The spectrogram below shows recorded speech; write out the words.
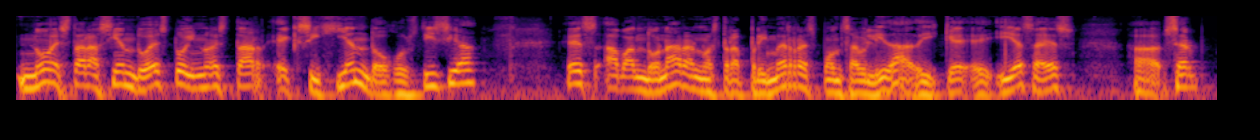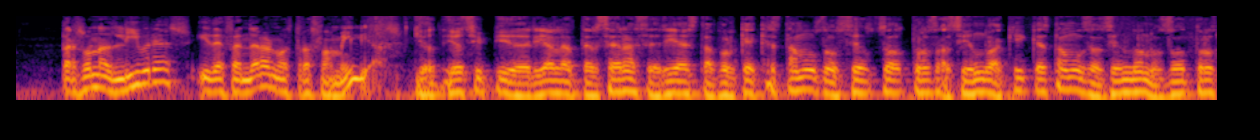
no estar haciendo esto y no estar exigiendo justicia es abandonar a nuestra primer responsabilidad y que y esa es uh, ser personas libres y defender a nuestras familias. Yo, yo sí pediría la tercera sería esta, porque ¿qué estamos nosotros haciendo aquí? ¿Qué estamos haciendo nosotros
